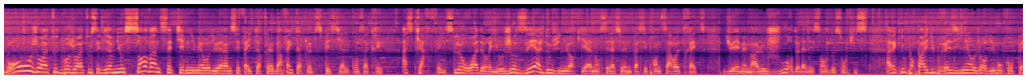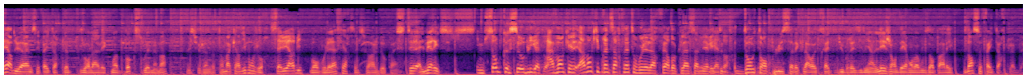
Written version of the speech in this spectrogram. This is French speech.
Bonjour à toutes, bonjour à tous et bienvenue au 127e numéro du RMC Fighter Club, un Fighter Club spécial consacré à Scarface, le roi de Rio, José Aldo Junior qui a annoncé la semaine passée prendre sa retraite du MMA le jour de la naissance de son fils. Avec nous pour parler du Brésilien aujourd'hui, mon compère du RMC Fighter Club, toujours là avec moi, boxe ou MMA, monsieur Jonathan Macardy, bonjour. Salut Herbie. Bon, on voulait la faire celle sur Aldo quand même. Elle mérite. Il me semble que c'est obligatoire. Avant qu'il prenne sa retraite, on voulait la refaire, donc là ça mérite d'autant plus avec la retraite du Brésilien légendaire, on va vous en parler dans ce Fighter Club.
